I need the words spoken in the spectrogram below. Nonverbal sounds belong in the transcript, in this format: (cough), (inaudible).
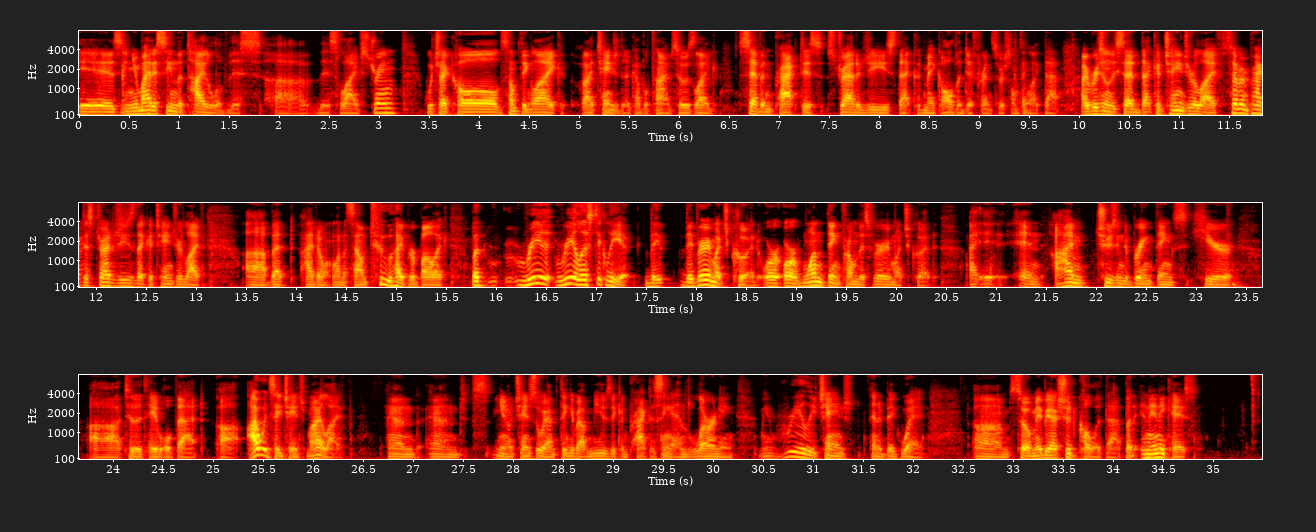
is, and you might have seen the title of this uh, this live stream, which I called something like I changed it a couple times. So it was like seven practice strategies that could make all the difference, or something like that. I originally said that could change your life. Seven practice strategies that could change your life. Uh, but I don't want to sound too hyperbolic. But re realistically, they they very much could, or or one thing from this very much could. I, and I'm choosing to bring things here uh, to the table that uh, I would say changed my life and and you know changed the way I'm thinking about music and practicing and learning. I mean, really changed in a big way. Um, so maybe I should call it that. But in any case,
